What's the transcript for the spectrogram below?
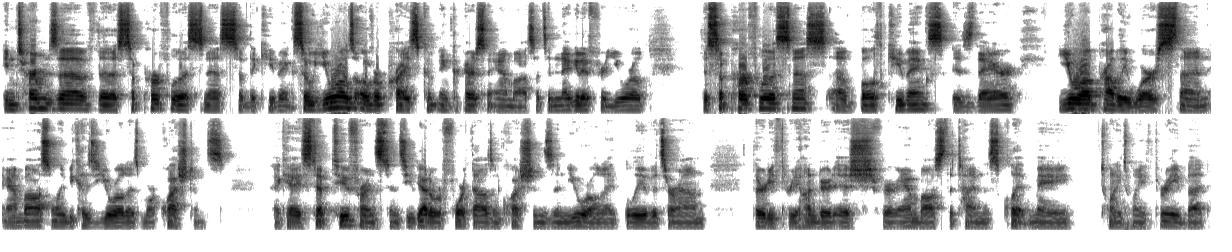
in terms of the superfluousness of the QBank, so UWorld's overpriced in comparison to Amboss. That's a negative for UWorld. The superfluousness of both QBanks is there. UWorld probably worse than Amboss only because UWorld has more questions. Okay, step two, for instance, you've got over 4,000 questions in UWorld. I believe it's around 3,300-ish for Amboss the time this clip, May 2023, but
